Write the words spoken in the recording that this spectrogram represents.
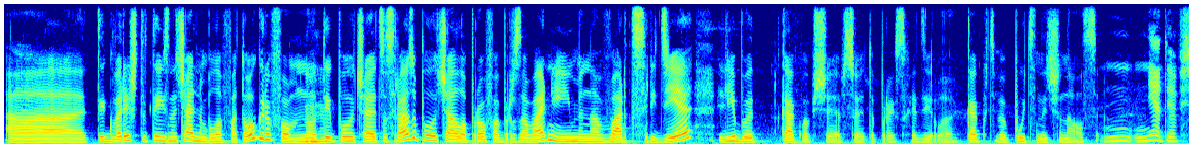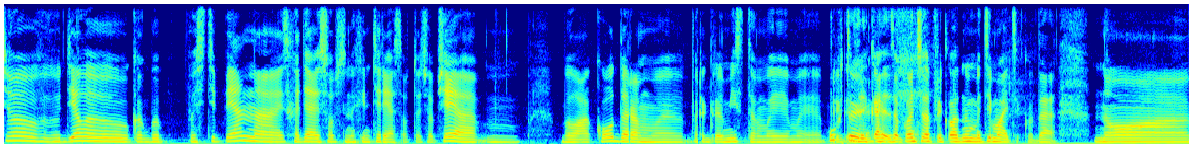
А, ты говоришь, что ты изначально была фотографом, но mm-hmm. ты, получается, сразу получала профобразование именно в арт-среде, либо как вообще все это происходило? Как у тебя путь начинался? Нет, я все делаю как бы постепенно, исходя из собственных интересов. То есть вообще я была кодером, э, программистом, и мы ты. закончила прикладную математику, да. Но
